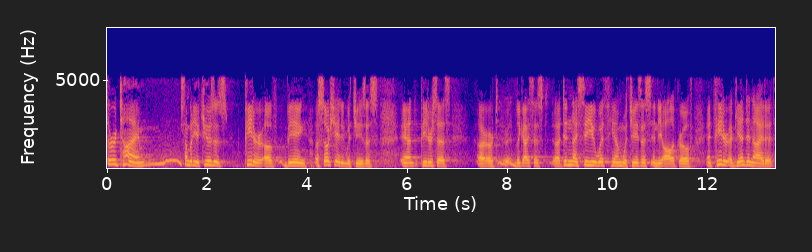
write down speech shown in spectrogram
third time, somebody accuses Peter of being associated with Jesus. And Peter says, or the guy says, uh, Didn't I see you with him, with Jesus, in the olive grove? And Peter again denied it.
